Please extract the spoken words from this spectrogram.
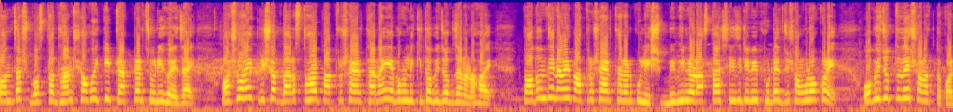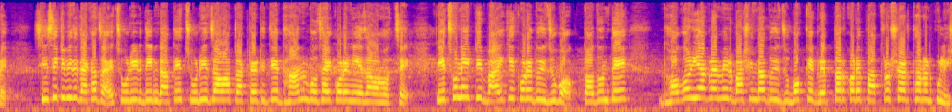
পঞ্চাশ বস্তা ধান সহ একটি ট্রাক্টর চুরি হয়ে যায়। অসহায় কৃষক দ্বারস্থ হয় পাত্রসায়ের থানায় এবং লিখিত অভিযোগ জানানো হয়। তদন্তে নামে পাত্রসায়ের থানার পুলিশ বিভিন্ন রাস্তার সিসিটিভি ফুটেজ সংগ্রহ করে অভিযুক্তদের শনাক্ত করে। সিসিটিভিতে দেখা যায়, চুরির দিন রাতে চুরি যাওয়া ট্রাক্টরটিতে ধান বোঝাই করে নিয়ে যাওয়া হচ্ছে। পেছনে একটি বাইকে করে দুই যুবক। তদন্তে ধগরিয়া গ্রামের বাসিন্দা দুই যুবককে গ্রেপ্তার করে পাত্রসায়ের থানার পুলিশ।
